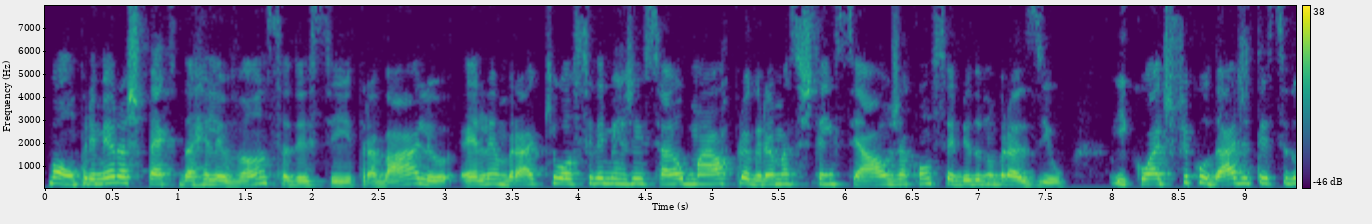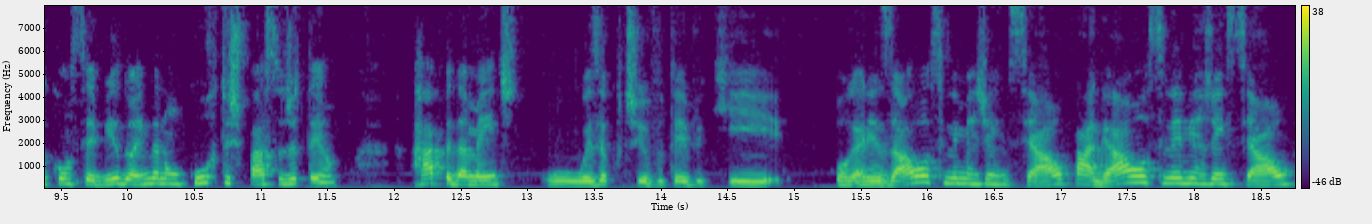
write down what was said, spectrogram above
Bom, o primeiro aspecto da relevância desse trabalho é lembrar que o auxílio emergencial é o maior programa assistencial já concebido no Brasil e com a dificuldade de ter sido concebido ainda num curto espaço de tempo. Rapidamente, o executivo teve que organizar o auxílio emergencial, pagar o auxílio emergencial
